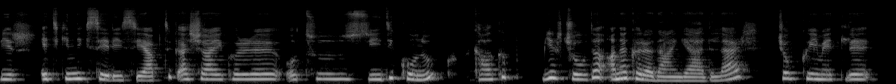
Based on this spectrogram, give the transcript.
bir etkinlik serisi yaptık. Aşağı yukarı 37 konuk kalkıp birçoğu da Anakara'dan geldiler. Çok kıymetli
